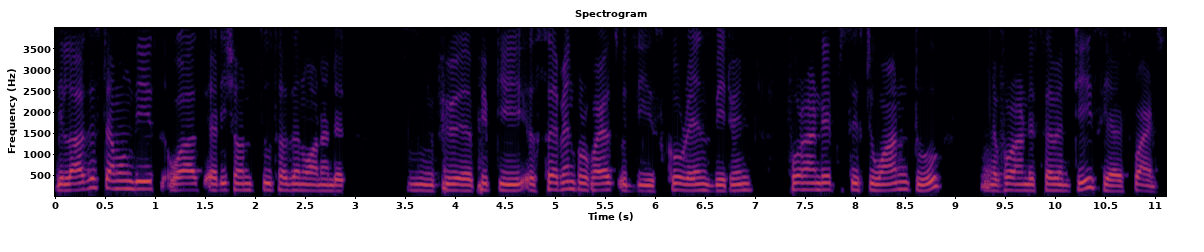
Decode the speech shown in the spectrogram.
The largest among these was addition 2,157 profiles with the score range between 461 to uh, 470 CRS points.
